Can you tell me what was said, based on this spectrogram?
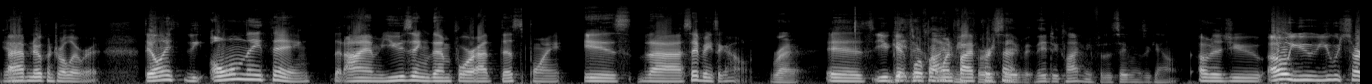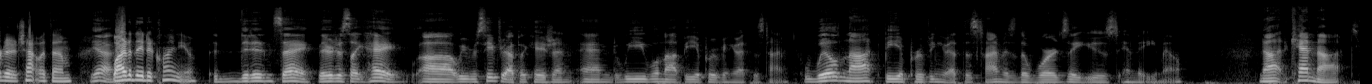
Yeah. I have no control over it. The only the only thing that I am using them for at this point is the savings account. Right. Is you get They declined me 4.15%. They declined me for the savings account. Oh, did you Oh, you you started a chat with them. Yeah. Why did they decline you? They didn't say. They were just like, "Hey, uh, we received your application, and we will not be approving you at this time." Will not be approving you at this time is the words they used in the email. Not cannot.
